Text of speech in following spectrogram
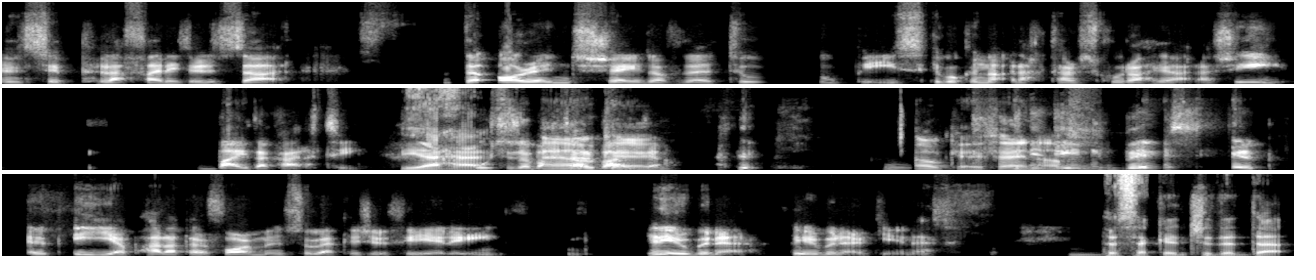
insib l-affarijiet il-żar. The orange shade of the two piece kieku kien naqra aktar skura ħjara xi bajda karti. Yeah. Which is a baktar okay. bajda. Okay, fair enough. Dik biss il- il-bqija bħala performance u hekk ġifieri. Clear winner, clear winner kienet. The second she did that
